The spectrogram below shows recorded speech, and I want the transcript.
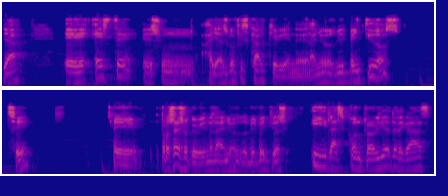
¿Ya? Eh, este es un hallazgo fiscal que viene del año 2022, ¿sí? Eh, proceso que viene del año 2022 y las Contralorías Delegadas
